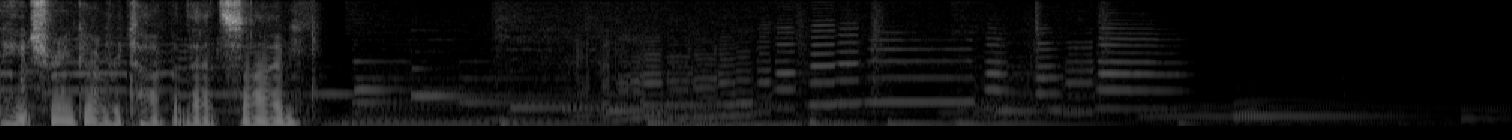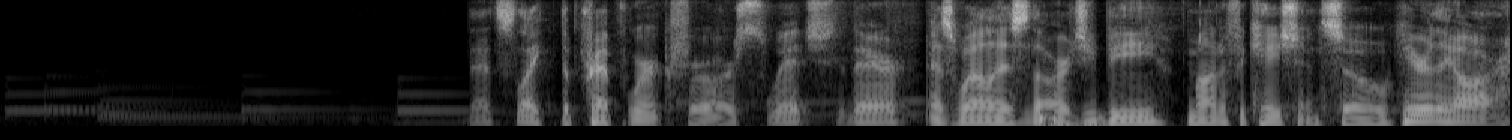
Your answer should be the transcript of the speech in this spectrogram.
heat shrink over top of that side. That's like the prep work for our switch there, as well as the RGB modification. So here they are,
